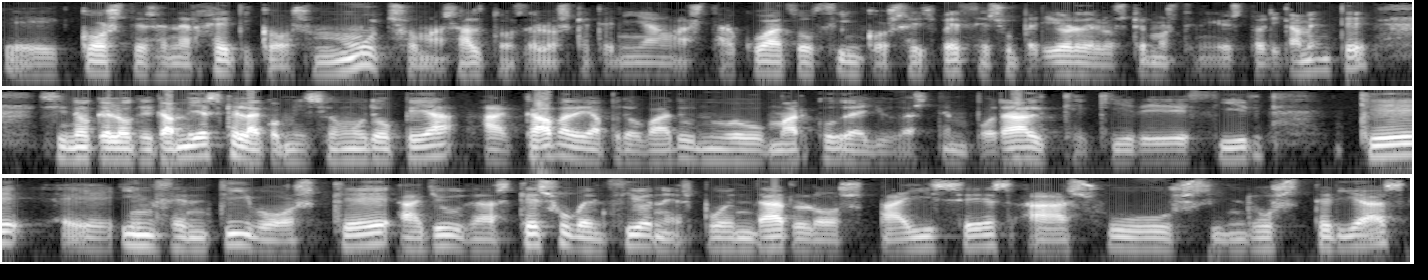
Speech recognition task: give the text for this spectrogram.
eh, costes energéticos mucho más altos de los que tenían hasta cuatro, cinco seis veces superior de los que hemos tenido históricamente, sino que lo que cambia es que la Comisión Europea acaba de aprobar un nuevo marco de ayudas temporal, que quiere decir qué eh, incentivos, qué ayudas, qué subvenciones pueden dar los países a sus industrias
